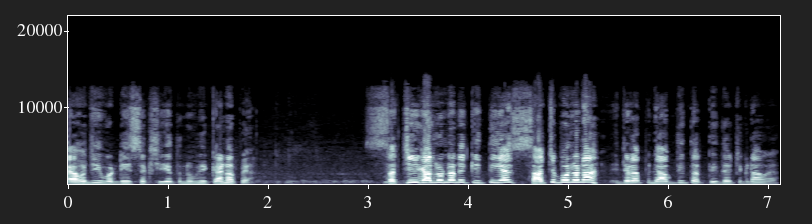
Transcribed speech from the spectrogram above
ਇਹੋ ਜੀ ਵੱਡੀ ਸ਼ਖਸੀਅਤ ਨੂੰ ਵੀ ਕਹਿਣਾ ਪਿਆ। ਸੱਚੀ ਗੱਲ ਉਹਨਾਂ ਨੇ ਕੀਤੀ ਹੈ ਸੱਚ ਬੋਲਣਾ ਜਿਹੜਾ ਪੰਜਾਬ ਦੀ ਧਰਤੀ ਦੇ ਵਿੱਚ ਗਣਾ ਹੋਇਆ।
